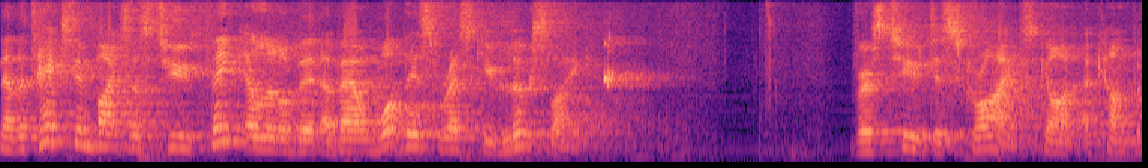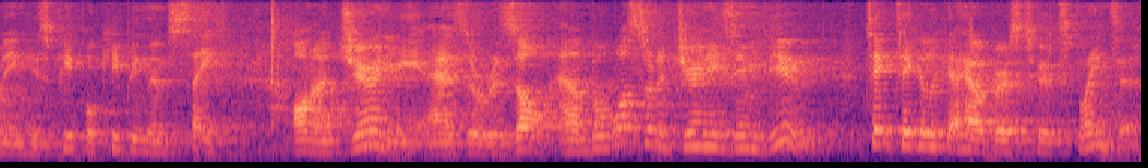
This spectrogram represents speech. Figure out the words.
Now, the text invites us to think a little bit about what this rescue looks like. Verse 2 describes God accompanying his people, keeping them safe on a journey as a result. Um, but what sort of journey is in view? Take, take a look at how verse 2 explains it.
